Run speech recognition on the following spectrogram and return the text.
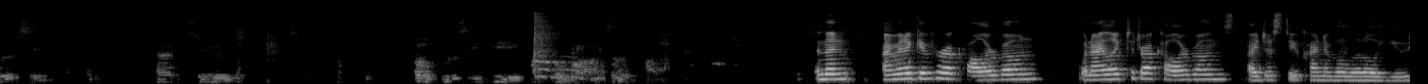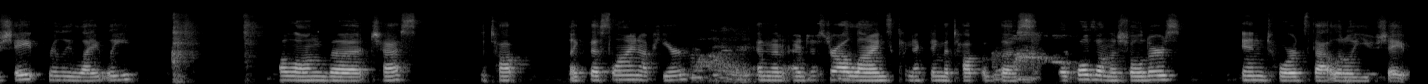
Lucy had to. Oh, Lucy E. and then I'm gonna give her a collarbone. When I like to draw collarbones, I just do kind of a little U shape really lightly along the chest, the top, like this line up here. And then I just draw lines connecting the top of the circles on the shoulders in towards that little U shape.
